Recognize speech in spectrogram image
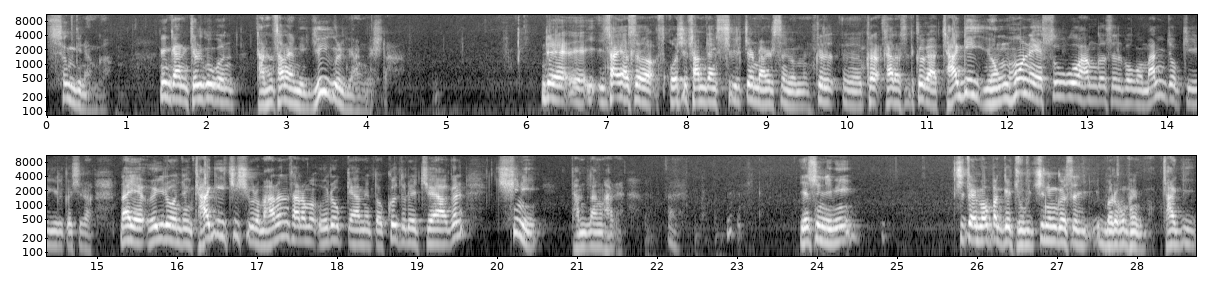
섬기는 거. 그러니까 결국은 다른 사람의 유익을 위한 것이다 근데 이사야서 53장 11절 말씀에 보면 그, 어, 그, 가라사 그가 자기 영혼에 수고한 것을 보고 만족히 여길 것이라. 나의 의로운 중 자기 지식으로 많은 사람을 의롭게 하면 또 그들의 죄악을 친히 담당하라. 예수님이 십자가에 못 박혀 죽으시는 것을 뭐라고 보면 자기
